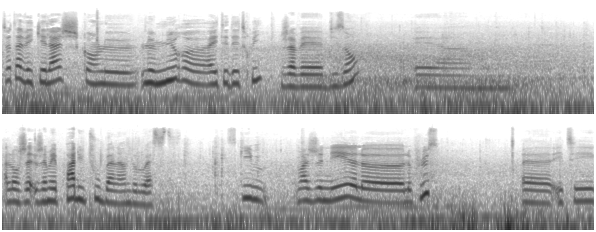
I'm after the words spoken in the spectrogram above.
Toi, t'avais quel âge quand le, mur euh, a été détruit? J'avais 10 ans. Euh, alors, j'ai- j'aimais pas du tout Berlin de l'Ouest. Ce qui m'a gêné le, plus euh, était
